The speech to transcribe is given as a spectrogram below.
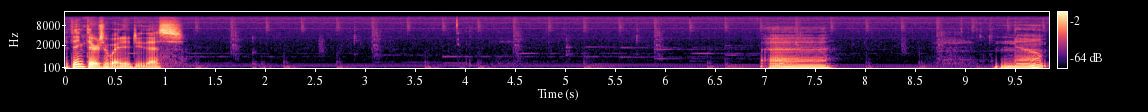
I think there's a way to do this. Uh, nope.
